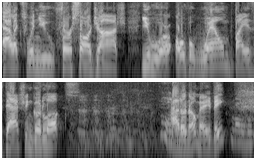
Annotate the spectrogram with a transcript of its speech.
Alex, when you first saw Josh, you were overwhelmed by his dashing good looks. Maybe. I don't know, maybe. Maybe.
